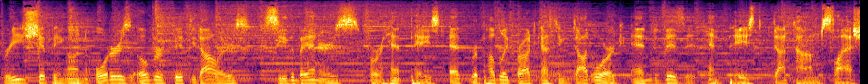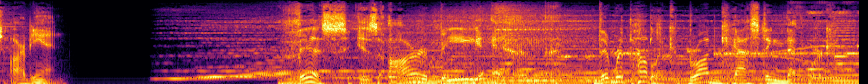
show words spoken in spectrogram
Free shipping on orders over $50. See the banners for hemp paste at republicbroadcasting.org and visit hemppaste.com slash RBN. This is RBN, the Republic Broadcasting Network.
